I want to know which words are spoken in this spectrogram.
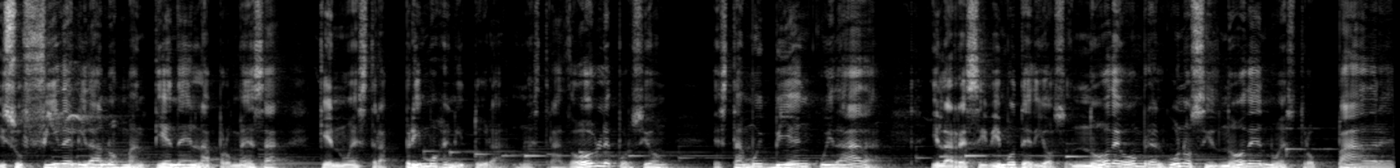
y su fidelidad nos mantiene en la promesa que nuestra primogenitura, nuestra doble porción, está muy bien cuidada y la recibimos de Dios, no de hombre alguno, sino de nuestro Padre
